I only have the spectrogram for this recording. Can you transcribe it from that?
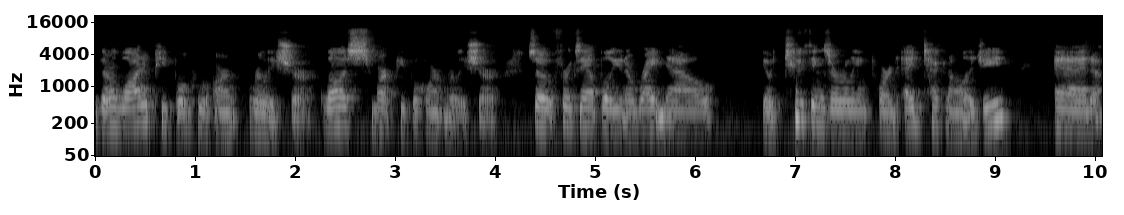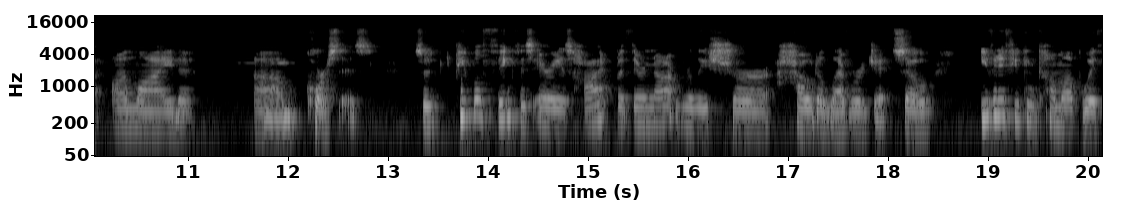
There are a lot of people who aren't really sure. A lot of smart people who aren't really sure. So, for example, you know, right now, you know, two things are really important: ed technology and online um, courses. So people think this area is hot, but they're not really sure how to leverage it. So even if you can come up with,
